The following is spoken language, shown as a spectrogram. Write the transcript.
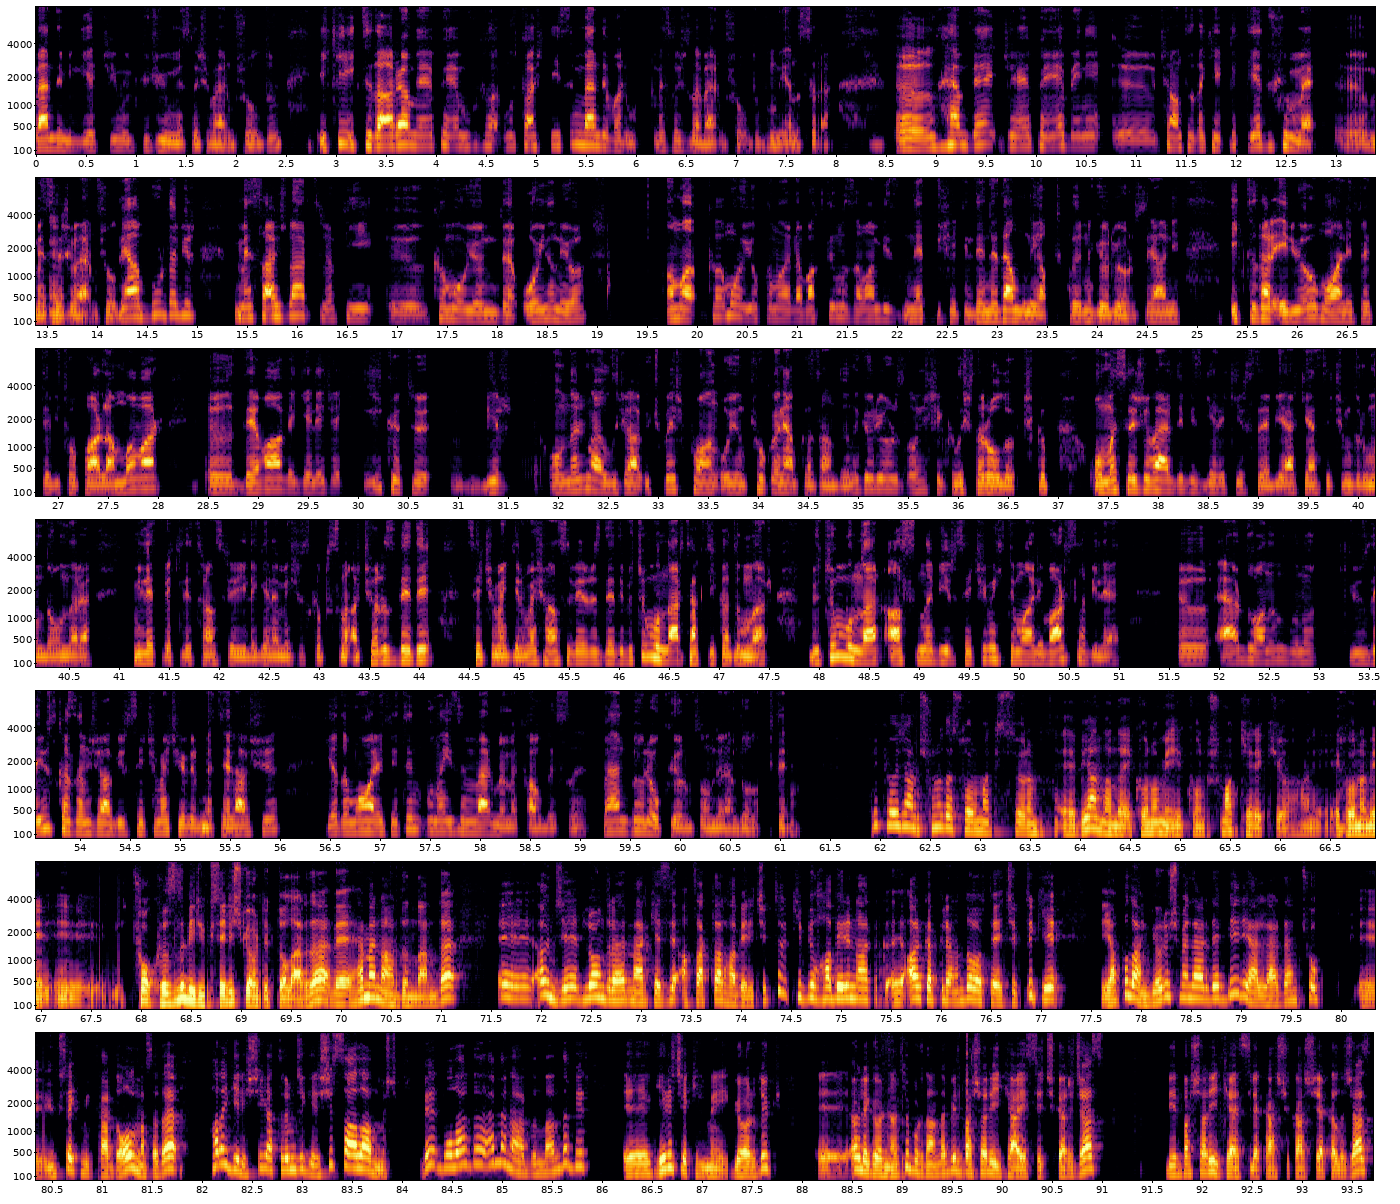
ben de milliyetçiyim, ülkücüyüm mesajı vermiş oldu. İki, iktidara MHP'ye muhtaç değilsin ben de varım mesajı da vermiş oldu bunun yanı sıra. Ee, hem de CHP'ye beni e, çantada keklik diye düşünme e, mesajı evet. vermiş oldu. Yani burada bir mesajlar trafiği e, kamuoyu önünde oynanıyor. Ama kamuoyu yoklamalarına baktığımız zaman biz net bir şekilde neden bunu yaptıklarını görüyoruz. Yani iktidar eriyor, muhalefette bir toparlanma var e, Deva ve Gelecek iyi kötü bir onların alacağı 3-5 puan oyun çok önem kazandığını görüyoruz. Onun için Kılıçdaroğlu çıkıp o mesajı verdi. Biz gerekirse bir erken seçim durumunda onlara milletvekili transferiyle gene meclis kapısını açarız dedi. Seçime girme şansı veririz dedi. Bütün bunlar taktik adımlar. Bütün bunlar aslında bir seçim ihtimali varsa bile Erdoğan'ın bunu %100 kazanacağı bir seçime çevirme telaşı ya da muhalefetin buna izin vermeme kavgası. Ben böyle okuyorum son dönemde olup biteni. Peki hocam şunu da sormak istiyorum. Ee, bir yandan da ekonomiyi konuşmak gerekiyor. Hani ekonomi e, çok hızlı bir yükseliş gördük dolarda ve hemen ardından da e, önce Londra merkezli ataklar haberi çıktı ki bu haberin ar- arka planında ortaya çıktı ki Yapılan görüşmelerde bir yerlerden çok e, yüksek miktarda olmasa da para girişi, yatırımcı girişi sağlanmış ve dolarda hemen ardından da bir e, geri çekilmeyi gördük. E, öyle görünüyor ki buradan da bir başarı hikayesi çıkaracağız. Bir başarı hikayesiyle karşı karşıya kalacağız.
